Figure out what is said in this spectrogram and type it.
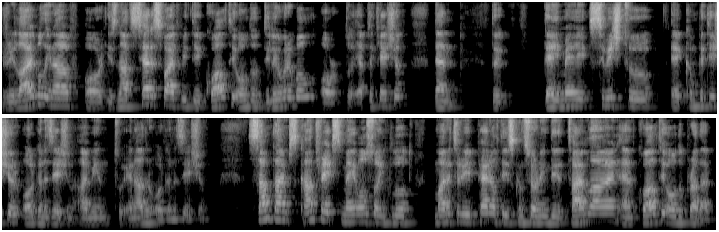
reliable enough or is not satisfied with the quality of the deliverable or the application, then the, they may switch to a competition organization, I mean to another organization. Sometimes contracts may also include monetary penalties concerning the timeline and quality of the product.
